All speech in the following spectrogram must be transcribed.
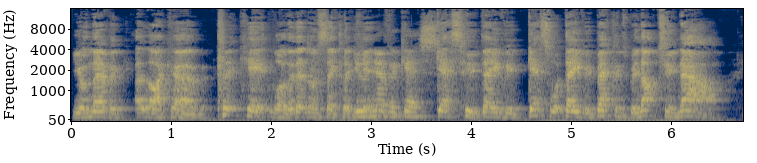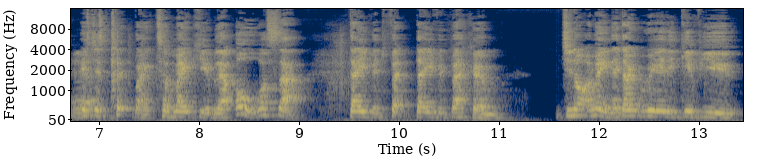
you'll never uh, like um, click here. Well, they don't want to say click You'll here. never guess. Guess who David? Guess what David Beckham's been up to now? Yeah. It's just clickbait to make you be like, oh, what's that? David David Beckham. Do you know what I mean? They don't really give you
